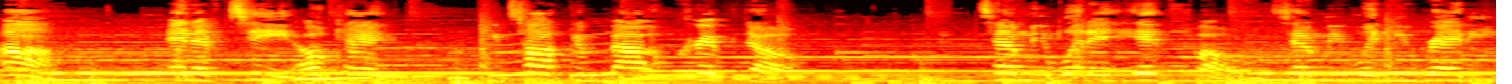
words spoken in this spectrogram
Uh, NFT. Okay. We talking about crypto. Tell me what it hit for. Tell me when you ready.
